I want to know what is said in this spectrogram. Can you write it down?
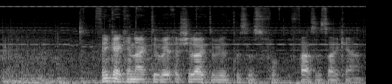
I think I can activate. I should activate this as fast as I can.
